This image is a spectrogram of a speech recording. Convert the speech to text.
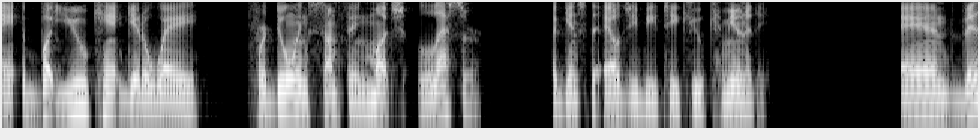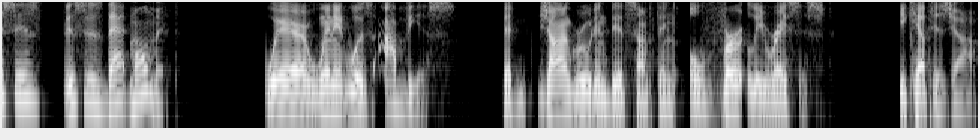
eh, but you can't get away for doing something much lesser against the LGBTQ community. And this is this is that moment where when it was obvious that Jon Gruden did something overtly racist, he kept his job.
